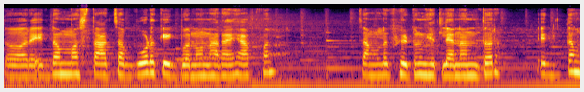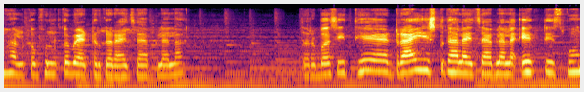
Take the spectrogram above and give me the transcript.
तर एकदम मस्त आजचा गोड केक बनवणार आहे आपण. चांगलं फेटून घेतल्यानंतर एकदम हलकं फुलकं बॅटर करायचं आहे आपल्याला. तर बस इथे ड्राय इस्ट घालायचं आहे आपल्याला एक टीस्पून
